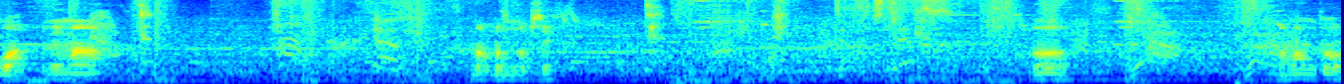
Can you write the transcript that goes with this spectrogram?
Wah ini mah bener-bener sih. Dodge this. oh mamam tuh.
